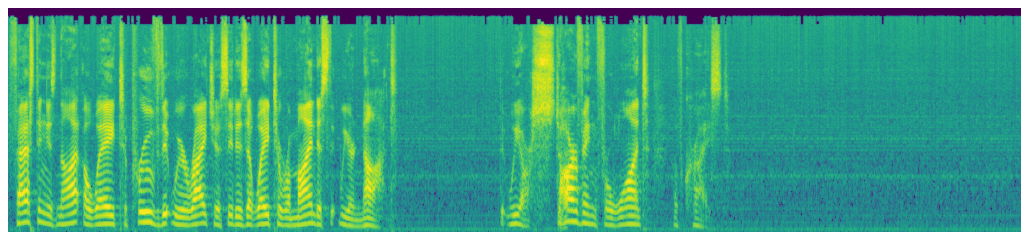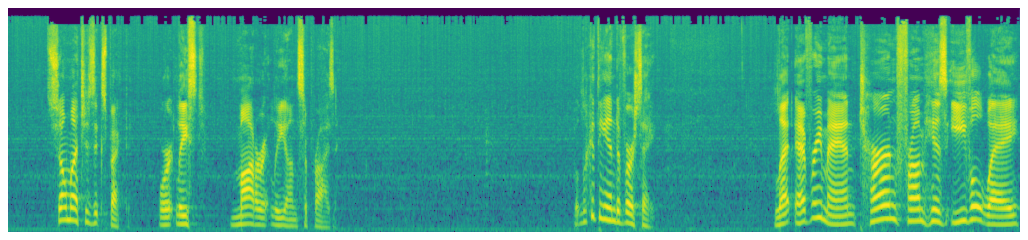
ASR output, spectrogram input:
Fasting is not a way to prove that we're righteous, it is a way to remind us that we are not, that we are starving for want of Christ. So much is expected, or at least moderately unsurprising. But look at the end of verse 8. Let every man turn from his evil way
